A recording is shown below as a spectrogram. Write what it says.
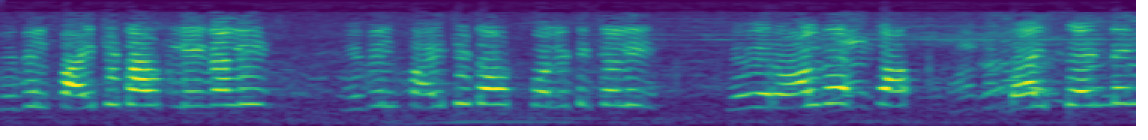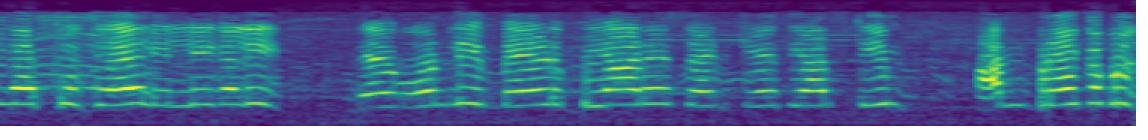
we will fight it out legally, we will fight it out politically. We were always stuck by sending us to jail illegally. They've only made BRS and KCR's team unbreakable.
